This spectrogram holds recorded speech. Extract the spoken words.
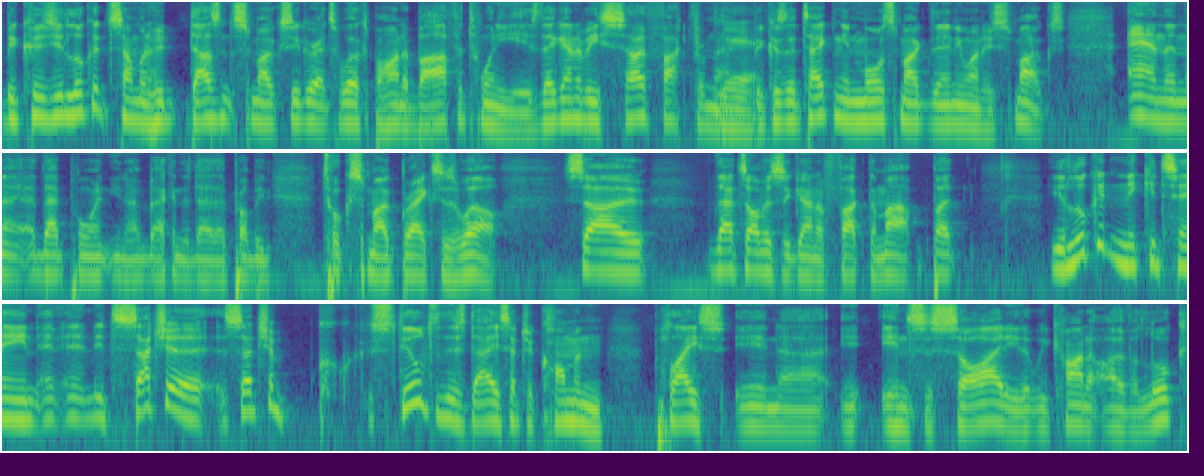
because you look at someone who doesn't smoke cigarettes, works behind a bar for 20 years, they're going to be so fucked from that Yeah. because they're taking in more smoke than anyone who smokes. And then they, at that point, you know, back in the day, they probably took smoke breaks as well. So that's obviously going to fuck them up. But you look at nicotine, and, and it's such a such a still to this day such a common place in uh, in society that we kind of overlook.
